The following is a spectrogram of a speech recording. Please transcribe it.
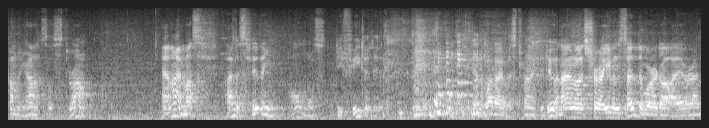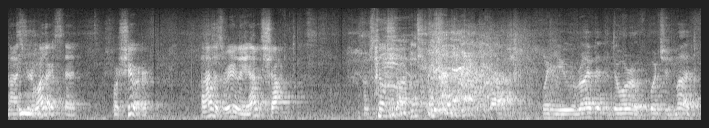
coming on so strong. And I must, I was feeling almost defeated in, in what I was trying to do. And I'm not sure I even said the word I, or I'm not sure what I said for sure. But I was really, I was shocked. I'm still shocked. When you arrived at the door of Butch and Mud,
